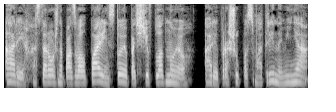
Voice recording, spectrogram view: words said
«Ари», — осторожно позвал парень, стоя почти вплотную. «Ари, прошу, посмотри на меня».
